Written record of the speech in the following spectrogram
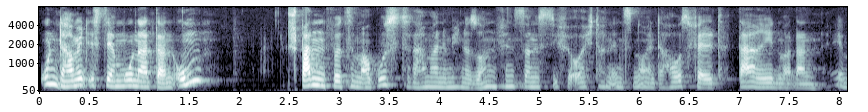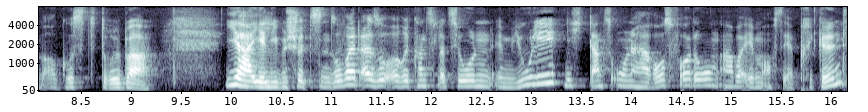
Und damit ist der Monat dann um. Spannend wird es im August, da haben wir nämlich eine Sonnenfinsternis, die für euch dann ins neunte Haus fällt. Da reden wir dann im August drüber. Ja, ihr lieben Schützen, soweit also eure Konstellationen im Juli. Nicht ganz ohne Herausforderung, aber eben auch sehr prickelnd.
